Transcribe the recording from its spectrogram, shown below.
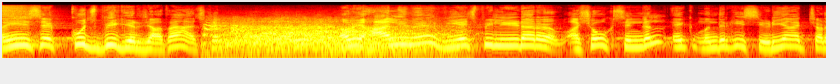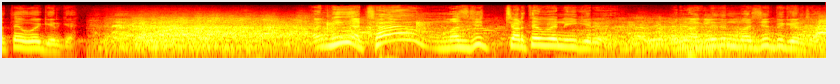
कहीं से कुछ भी गिर जाता है आजकल। अभी हाल ही में वीएचपी लीडर अशोक सिंगल एक मंदिर की सीढ़ियाँ चढ़ते हुए गिर गए। नहीं अच्छा मस्जिद चढ़ते हुए नहीं गिरे, वरना अगले दिन मस्जिद भी गिर जाए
